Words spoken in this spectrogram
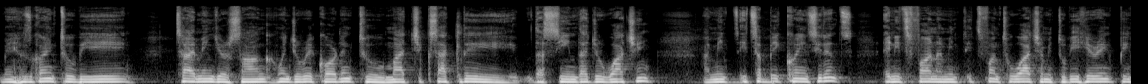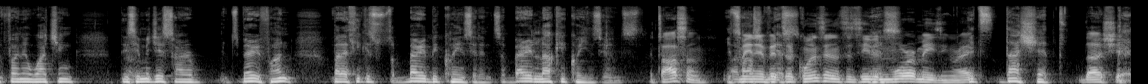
I mean, who's going to be timing your song when you're recording to match exactly the scene that you're watching? I mean, it's a big coincidence and it's fun. I mean, it's fun to watch. I mean, to be hearing Pink Floyd and watching these images are it's very fun. But I think it's a very big coincidence, a very lucky coincidence. It's awesome. It's I mean, awesome, if it's yes. a coincidence, it's even Yes. more amazing, right? It's that shit. the shit.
